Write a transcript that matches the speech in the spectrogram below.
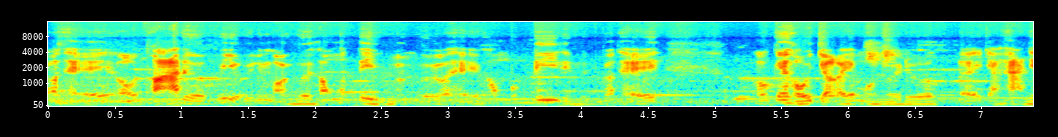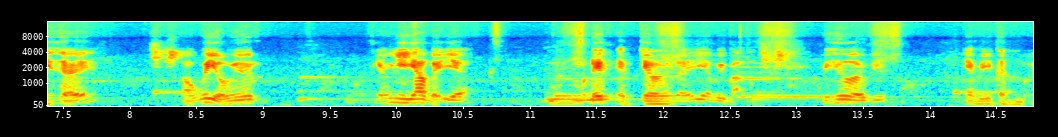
có thể ổn thỏa được. Ví dụ như mọi người không có tiền, mọi người có thể không muốn đi thì mình có thể, ok, hỗ trợ cho mọi người được. Đấy, chẳng hạn như thế. Còn ví dụ như, giống như gia vị vậy một đêm đẹp trời đấy vị bạn ví dụ ơi gia vị cần mượn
